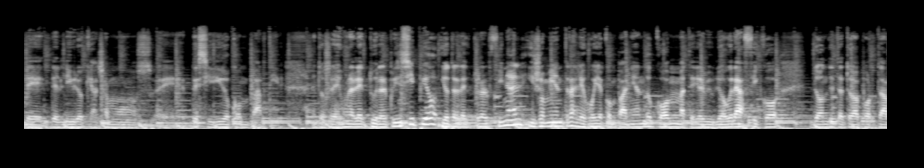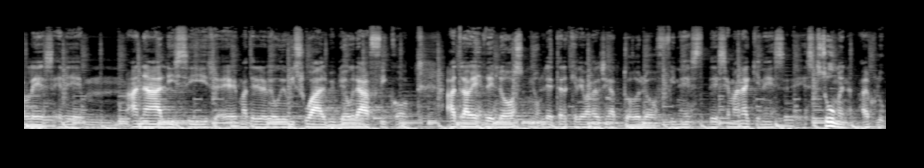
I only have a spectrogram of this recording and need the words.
del libro que hayamos eh, decidido compartir. Entonces es una lectura al principio y otra lectura al final y yo mientras les voy acompañando con material bibliográfico donde trato de aportarles... Eh, análisis, eh, material audiovisual, bibliográfico, a través de los newsletters que le van a llegar todos los fines de semana quienes se sumen al club.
